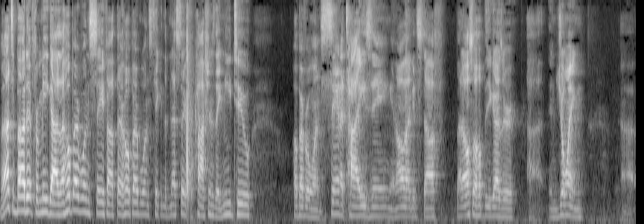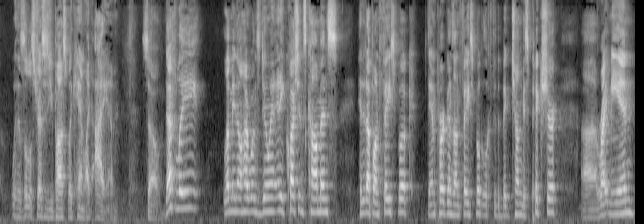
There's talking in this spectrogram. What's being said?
But that's about it for me, guys. I hope everyone's safe out there. Hope everyone's taking the necessary precautions they need to. Hope everyone's sanitizing and all that good stuff. But I also hope that you guys are uh, enjoying uh, with as little stress as you possibly can, like I am. So definitely let me know how everyone's doing. Any questions, comments, hit it up on Facebook. Dan Perkins on Facebook. Look for the Big Chungus picture. Uh, write me in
